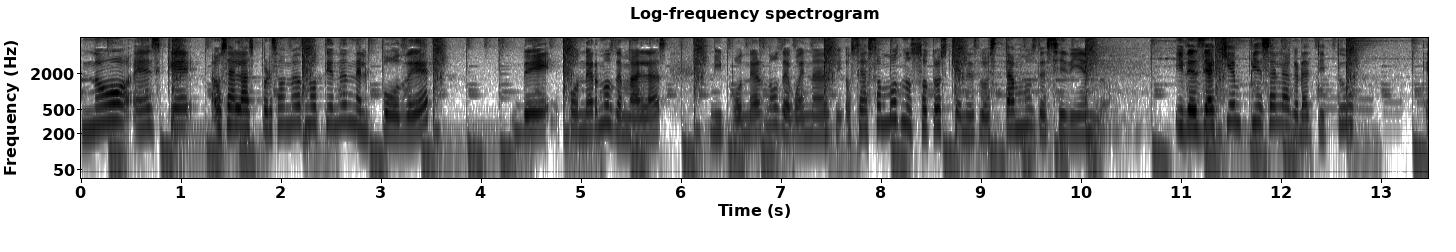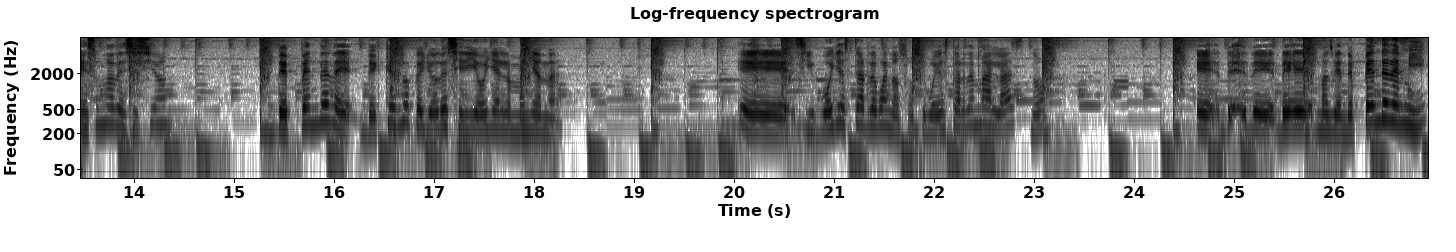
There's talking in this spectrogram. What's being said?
no es que, o sea, las personas no tienen el poder de ponernos de malas ni ponernos de buenas, o sea, somos nosotros quienes lo estamos decidiendo. Y desde aquí empieza la gratitud, es una decisión. Depende de, qué es lo que yo decidí hoy en la mañana. Eh, si voy a estar de buenas o si voy a estar de malas, ¿no? Eh, de, más bien, depende de mí,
